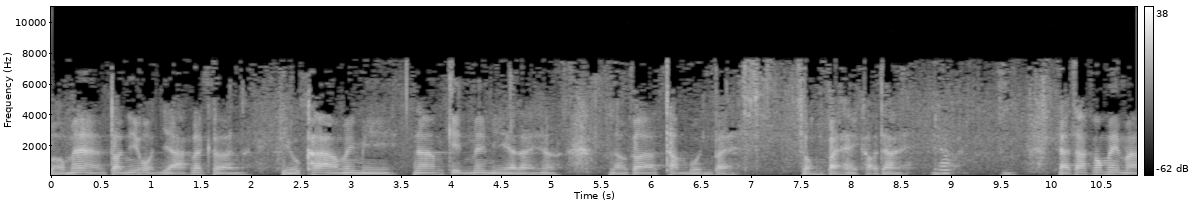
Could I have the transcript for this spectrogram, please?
บอกแม่ตอนนี้อดอยากเหลือเกิน หิวข้าวไม่มีน้ำกินไม่มีอะไรเราก็ทำบุญไป ส่งไปให้เขาได้แต่ถ้าเขาไม่มา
